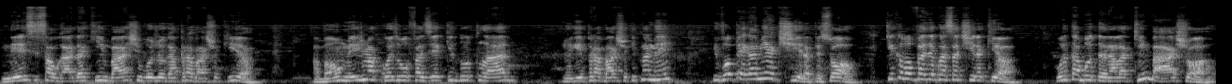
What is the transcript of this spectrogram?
nesse salgado aqui embaixo vou jogar para baixo aqui, ó. Tá bom? Mesma coisa eu vou fazer aqui do outro lado. Joguei para baixo aqui também. E vou pegar minha tira, pessoal. O que, que eu vou fazer com essa tira aqui, ó? Vou estar tá botando ela aqui embaixo, ó.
